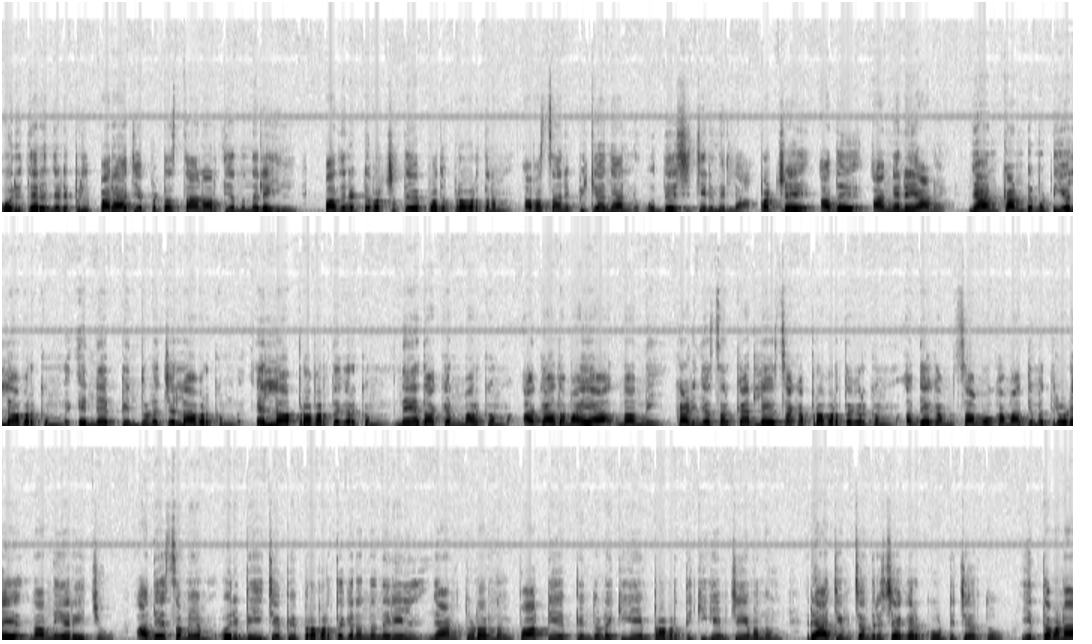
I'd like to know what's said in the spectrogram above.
ഒരു തെരഞ്ഞെടുപ്പിൽ പരാജയപ്പെട്ട സ്ഥാനാർത്ഥി എന്ന നിലയിൽ പതിനെട്ട് വർഷത്തെ പൊതുപ്രവർത്തനം അവസാനിപ്പിക്കാൻ ഞാൻ ഉദ്ദേശിച്ചിരുന്നില്ല. പക്ഷേ അത് അങ്ങനെയാണ്. ഞാൻ കണ്ടുമുട്ടിയ എല്ലാവർക്കും എന്നെ പിന്തുണച്ച എല്ലാവർക്കും എല്ലാ പ്രവർത്തകർക്കും നേതാക്കന്മാർക്കും അഗാധമായ നന്ദി. കഴിഞ്ഞ സർക്കാരിലെ സഹപ്രവർത്തകർക്കും അദ്ദേഹം സമൂഹ മാധ്യമത്തിലൂടെ നന്ദി അറിയിച്ചു. അതേസമയം ഒരു ബി ജെ പി പ്രവർത്തകൻ എന്ന നിലയിൽ ഞാൻ തുടർന്നും പാർട്ടിയെ പിന്തുണയ്ക്കുകയും പ്രവർത്തിക്കുകയും ചെയ്യുമെന്നും രാജീവ് ചന്ദ്രശേഖർ കൂട്ടിച്ചേർത്തു. ഇത്തവണ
